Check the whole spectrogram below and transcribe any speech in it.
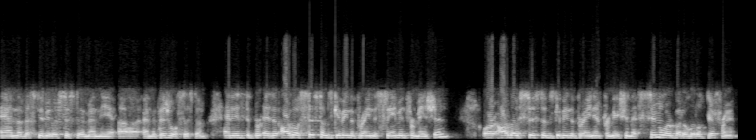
and the vestibular system and the uh, and the visual system. And is the is it, are those systems giving the brain the same information or are those systems giving the brain information that's similar but a little different?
